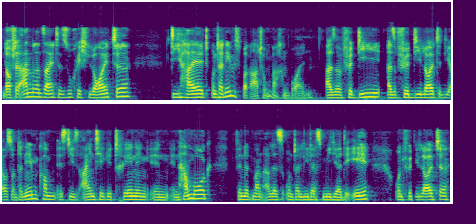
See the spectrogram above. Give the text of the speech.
Und auf der anderen Seite suche ich Leute, die halt Unternehmensberatung machen wollen. Also für die, also für die Leute, die aus Unternehmen kommen, ist dieses eintägige Training in, in Hamburg. Findet man alles unter leadersmedia.de. Und für die Leute,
